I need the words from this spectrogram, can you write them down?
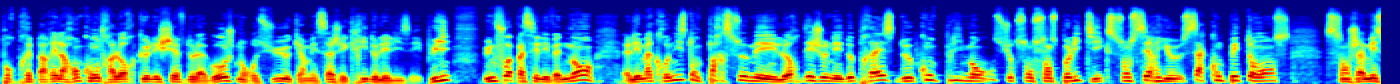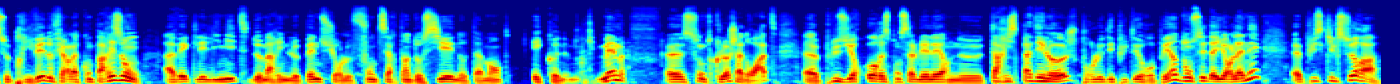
pour préparer la rencontre, alors que les chefs de la gauche n'ont reçu qu'un message écrit de l'Élysée. Puis, une fois passé l'événement, les macronistes ont parsemé leur déjeuner de presse de compliments sur son sens politique, son sérieux, sa compétence, sans jamais se priver de faire la comparaison avec les limites de Marine Le Pen sur le fond de certains dossiers, notamment économique. Même euh, son de cloche à droite. Euh, plusieurs hauts responsables LR ne tarissent pas d'éloges pour le député européen, dont c'est d'ailleurs l'année, euh, puisqu'il sera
